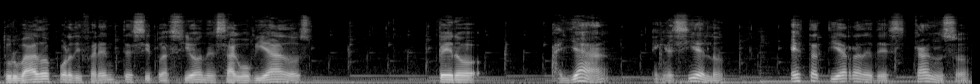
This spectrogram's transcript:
turbados por diferentes situaciones, agobiados, pero allá, en el cielo, esta tierra de descanso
